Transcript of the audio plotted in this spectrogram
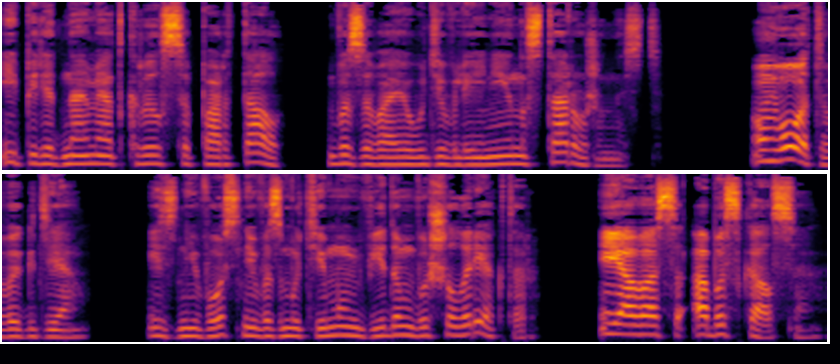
и перед нами открылся портал, вызывая удивление и настороженность. «Вот вы где!» Из него с невозмутимым видом вышел ректор. «Я вас обыскался.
